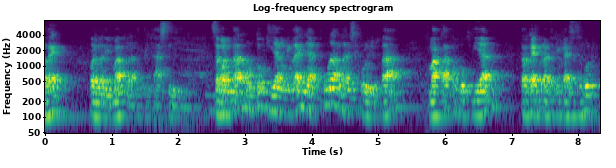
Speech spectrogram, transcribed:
oleh penerima gratifikasi. Sementara untuk yang nilainya kurang dari 10 juta, maka pembuktian terkait gratifikasi tersebut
